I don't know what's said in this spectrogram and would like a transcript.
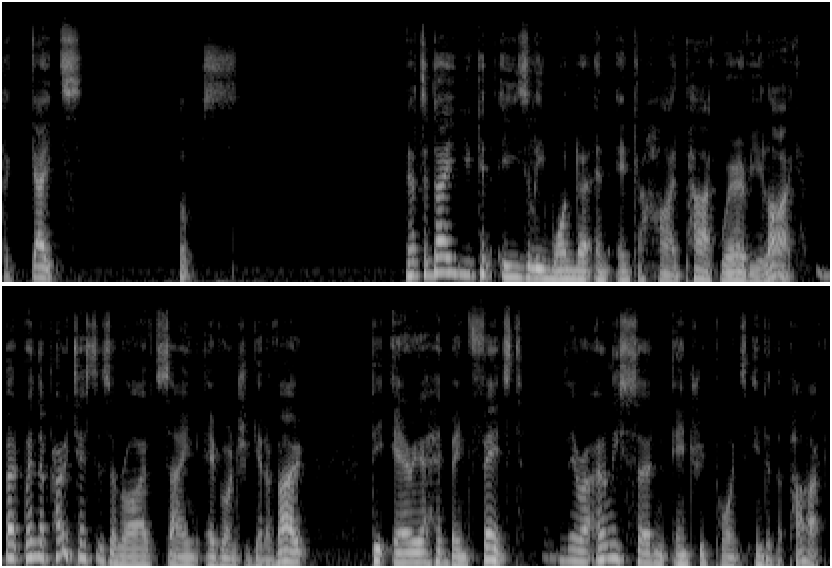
the gates. Oops. Now, today you can easily wander and enter Hyde Park wherever you like, but when the protesters arrived saying everyone should get a vote, the area had been fenced. There are only certain entry points into the park.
